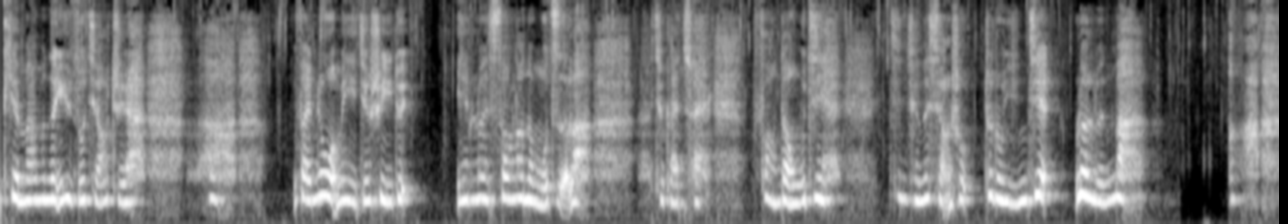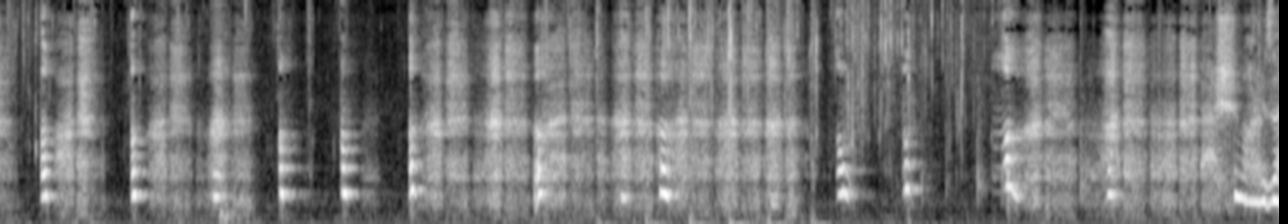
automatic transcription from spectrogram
舔妈妈的玉足脚趾。啊，反正我们已经是一对淫乱骚浪的母子了，就干脆放荡无忌，尽情的享受这种淫贱乱伦吧。啊啊啊啊啊啊啊啊啊！是吗，儿子？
